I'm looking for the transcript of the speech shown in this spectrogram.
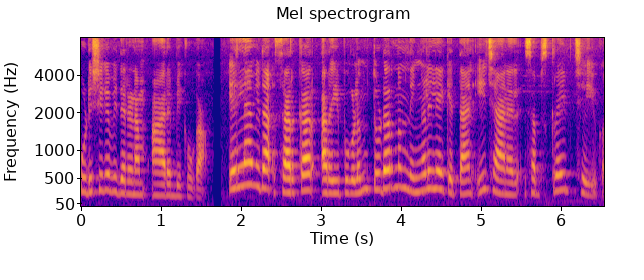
കുടിശ്ശിക വിതരണം ആരംഭിക്കുക. എല്ലാവിധ സർക്കാർ അറിയിപ്പുകളും തുടർന്നും നിങ്ങളിലേക്കെത്താൻ ഈ ചാനൽ സബ്സ്ക്രൈബ് ചെയ്യുക.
